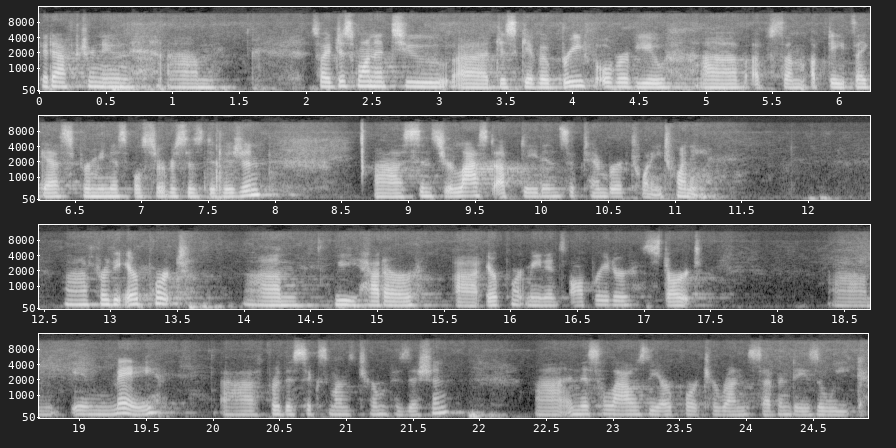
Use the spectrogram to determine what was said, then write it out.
Good afternoon. Um, So I just wanted to uh, just give a brief overview of, of some updates, I guess, for Municipal Services Division uh, since your last update in September of 2020. Uh, For the airport, um, we had our uh, airport maintenance operator start um, in May uh, for the six-month term position. Uh, And this allows the airport to run seven days a week,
